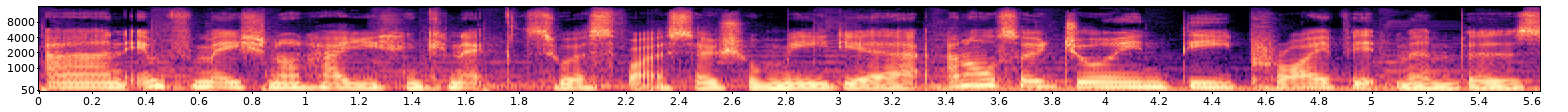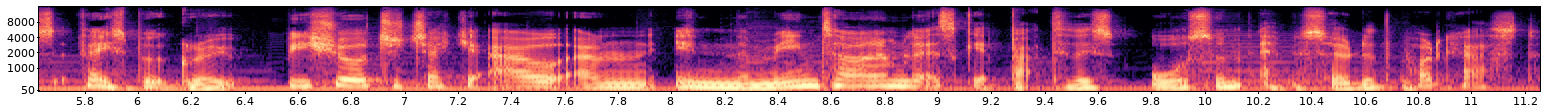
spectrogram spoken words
and information on how you can connect to us via social media and also join the private members Facebook group. Be sure to check it out. And in the meantime, let's get back to this awesome episode of the podcast.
